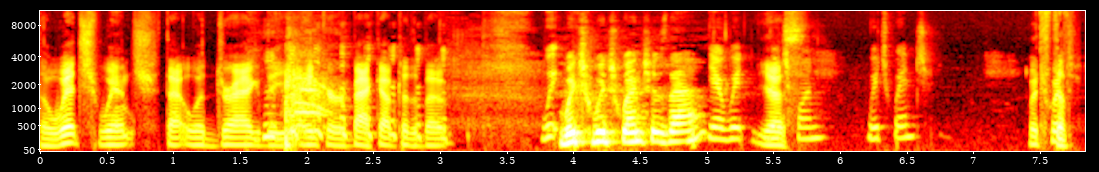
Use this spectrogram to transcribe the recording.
the witch winch that would drag the anchor back up to the boat. Which which winch is that? Yeah, which, Yes. which one? Which winch? Which The, winch?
